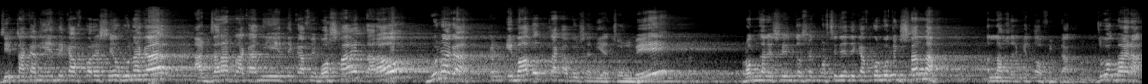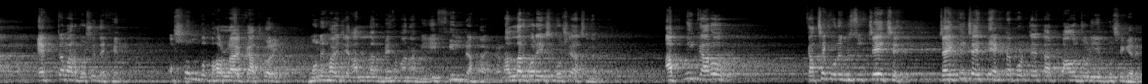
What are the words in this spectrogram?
যে টাকা নিয়ে এতে কাপ করে সেও গুণাগার আর যারা টাকা নিয়ে এতে কাপে বসায় তারাও গুণাগার কারণ এবাদত টাকা পয়সা দিয়ে চলবে। রমজানের শেষ দশক মসজিদে এদিকে করব ইনশাল্লাহ আল্লাহ আমাদেরকে তৌফিক দান করুন। যুবক ভাইরা, একটা বার বসে দেখেন। অসম্ভব ভালো লাগে কাজ করে। মনে হয় যে আল্লাহর মেহমান আমি। এই ফিলটা হয়। কারণ আল্লাহর ঘরে এসে বসে আছেন আপনি। কারোর কাছে কোনো কিছু চেয়েছেন চাইতে চাইতে একটা পর্যায়ে তার পাও জড়িয়ে বসে গেলেন।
